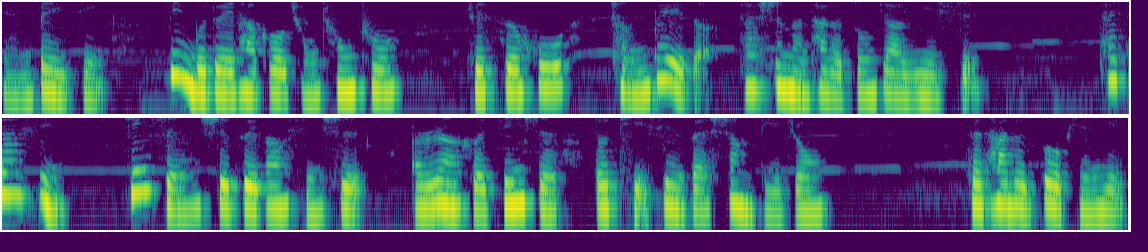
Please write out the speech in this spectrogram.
言背景，并不对他构成冲突。却似乎成倍地加深了他的宗教意识。他相信精神是最高形式，而任何精神都体现在上帝中。在他的作品里，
